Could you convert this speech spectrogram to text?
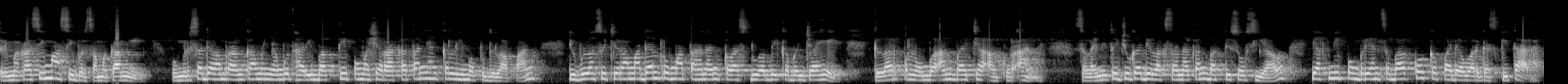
Terima kasih masih bersama kami. Pemirsa dalam rangka menyambut Hari Bakti Pemasyarakatan yang ke-58 di bulan suci Ramadan Rumah Tahanan Kelas 2B Kabanjahe gelar perlombaan baca Al-Quran. Selain itu juga dilaksanakan bakti sosial yakni pemberian sembako kepada warga sekitar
